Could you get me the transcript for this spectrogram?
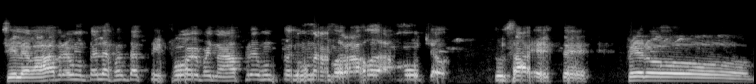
si le vas a preguntarle a Fantastic Four, pues nada, pregúntale una, no la jodas mucho, tú sabes, este, pero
